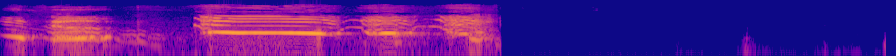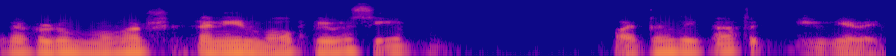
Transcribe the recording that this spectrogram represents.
If I have to do more I need more privacy I don't think not to give it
